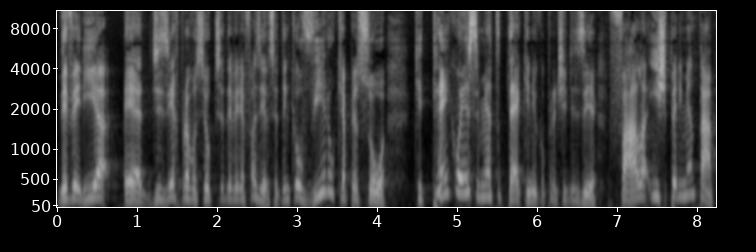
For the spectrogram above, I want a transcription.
deveria é, dizer para você o que você deveria fazer. Você tem que ouvir o que a pessoa que tem conhecimento técnico para te dizer fala e experimentar.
